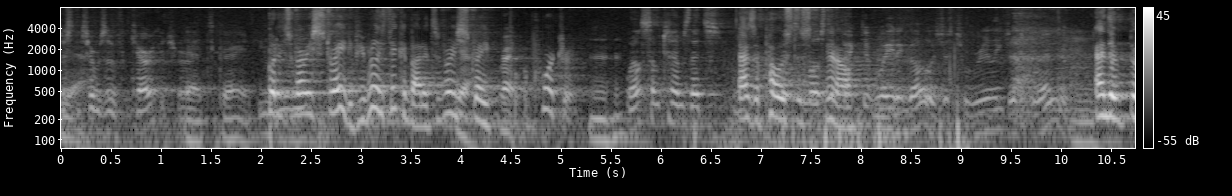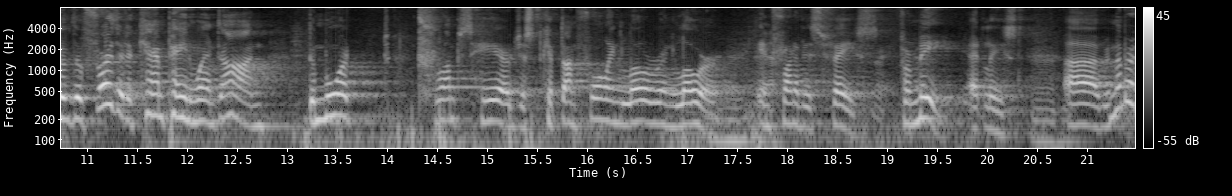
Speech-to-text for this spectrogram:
just in terms of caricature. Yeah, it's great. He But it's really- very straight. If you really think about it, it's a very Yeah, straight right. p- portrait. Mm-hmm. Well, sometimes that's. As opposed that's to, the most you know- effective way to go, is just to really just blend it. And the, the, the further the campaign went on, the more t- Trump's hair just kept on falling lower and lower mm-hmm. in front of his face, for me at least. Mm-hmm. Uh, remember,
